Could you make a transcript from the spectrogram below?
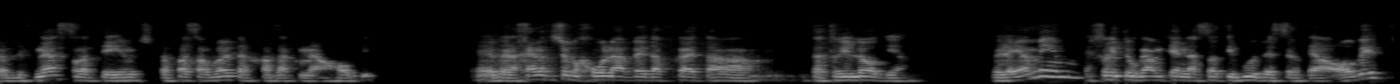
עוד לפני הסרטים, שתפס הרבה יותר חזק מההובי. אה, ולכן אני חושב שבחרו לאבד דווקא את, ה, את הטרילוגיה. ולימים החליטו גם כן לעשות עיבוד לסרטי ההוביט,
